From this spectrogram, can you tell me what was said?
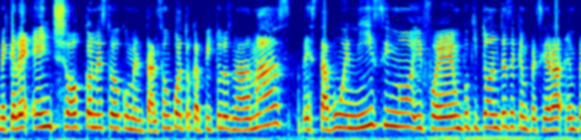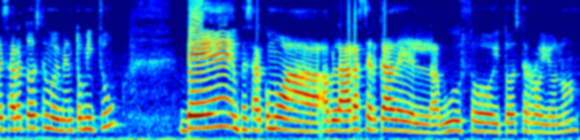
Me quedé en shock con este documental. Son cuatro capítulos nada más. Está buenísimo y fue un poquito antes de que empezara, empezara todo este movimiento Me Too. De empezar como a hablar acerca del abuso y todo este rollo, ¿no?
